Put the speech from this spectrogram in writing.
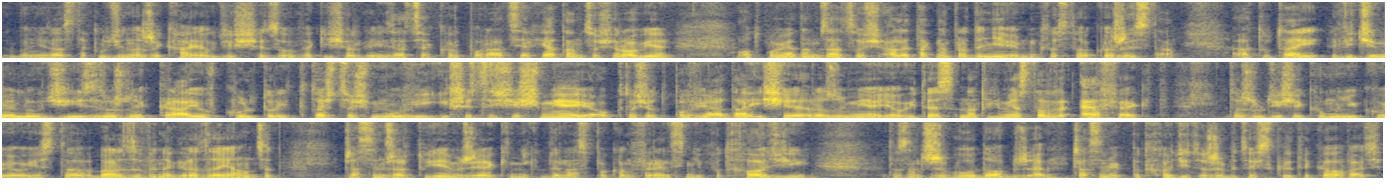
bo nieraz tak ludzie narzekają, gdzieś siedzą w jakichś organizacjach, korporacjach, ja tam coś robię, odpowiadam za coś, ale tak naprawdę nie wiem, kto z tego korzysta. A tutaj widzimy ludzi z różnych krajów, kultur i ktoś coś mówi i wszyscy się śmieją, ktoś odpowiada i się rozumieją i to jest natychmiastowy efekt, to, że ludzie się komunikują. Jest to bardzo wynagradzające. Czasem żartujemy, że jak nikt do nas po konferencji nie podchodzi, to znaczy, że było dobrze. Czasem jak podchodzi, to żeby coś skrytykować.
